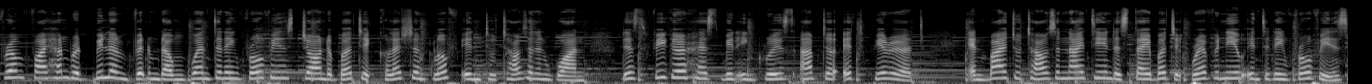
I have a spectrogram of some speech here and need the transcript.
From 500 billion Vietnam dong when Tây Ninh province joined the budget collection club in 2001, this figure has been increased after each period and by 2019 the state budget revenue in Tây province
